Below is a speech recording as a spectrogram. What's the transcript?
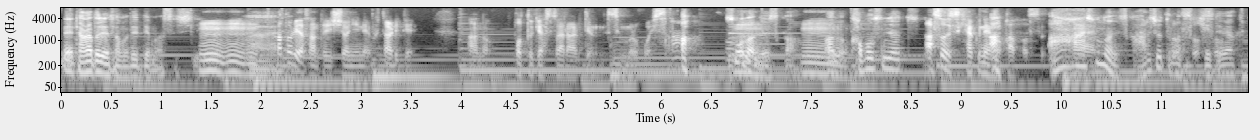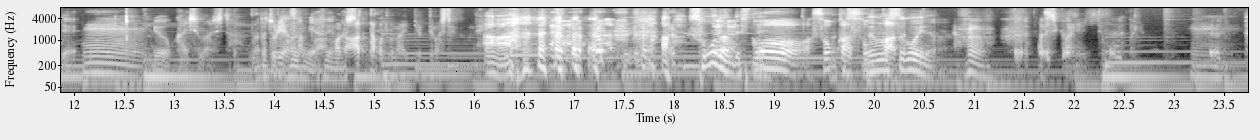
うん。ね、高取さんも出てますし。うんうんうん。はいカトリアさんと一緒にね、二人で、あの、ポッドキャストやられてるんですよ、室越さん。あ、そうなんですか。うんあの、カボスのやつ？あ、そうです、100年のカボス。ああ、はいそうなんですか。あれちょっとまだ聞けそうそうそうてなくて、うん。了解しました。またちょっとカトリアさんとはまが増えまだ会ったことないって言ってましたけどね。ああ、あ、そうなんですね。おお、そうか、そうか。もすごいな。うん確かに。うん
